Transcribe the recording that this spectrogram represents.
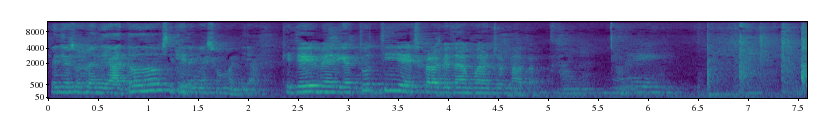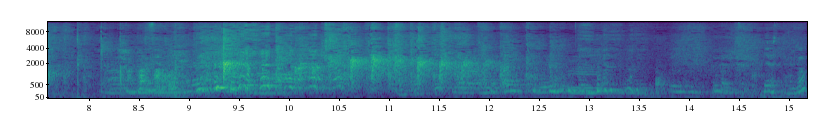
Que Dios os bendiga a todos y que tengáis un buen día. Che Dio vi benedica a tutti e spero abbiate una buona giornata. Ya está, ¿no?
